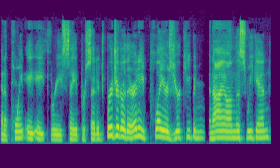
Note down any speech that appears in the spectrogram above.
and a 0.883 save percentage. Bridget, are there any players you're keeping an eye on this weekend?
